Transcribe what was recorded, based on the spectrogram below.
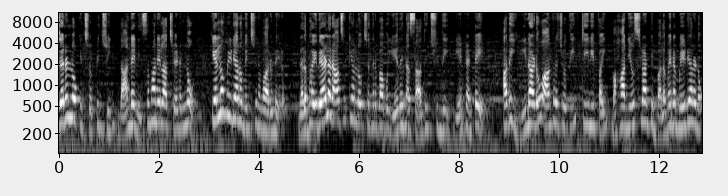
జనంలోకి చొప్పించి దాన్నే నిజమనేలా చేయడంలో ఎల్లో మీడియాను మించిన వారు లేరు. నలభై ఐదేళ్ళ రాజకీయాల్లో చంద్రబాబు ఏదైనా సాధించింది ఏంటంటే అది ఈనాడు ఆంధ్రజ్యోతి టీవీపై మహా న్యూస్ లాంటి బలమైన మీడియాలను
